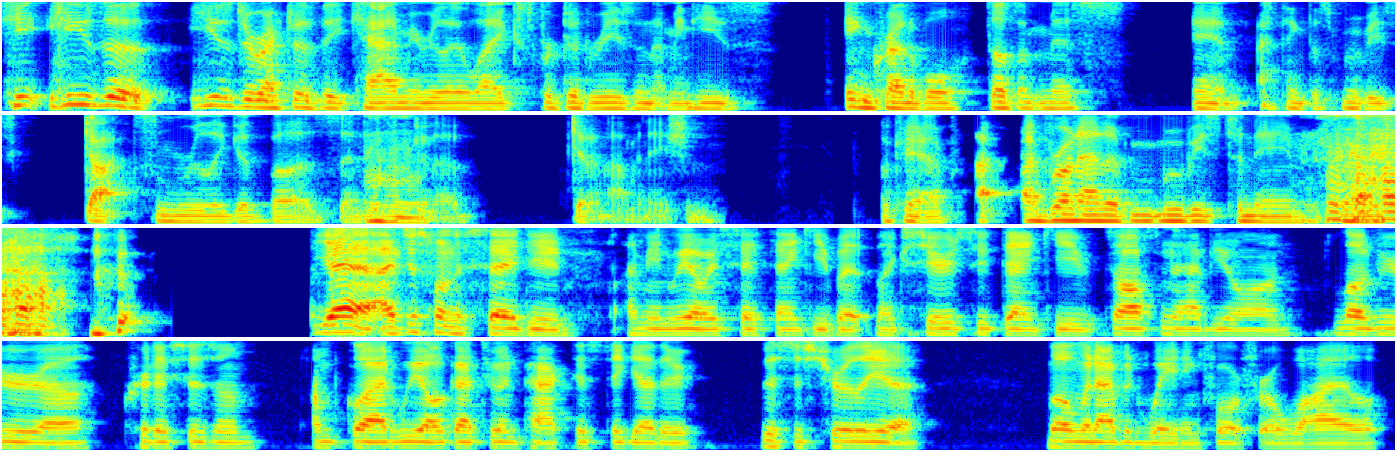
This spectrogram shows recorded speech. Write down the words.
He he's a he's a director that the Academy really likes for good reason. I mean, he's incredible, doesn't miss, and I think this movie's got some really good buzz and is Mhm. gonna get a nomination. Okay, I've I- I've run out of movies to name. Sorry, guys. Yeah, I just want to say, dude. I mean, we always say thank you, but like seriously, thank you. It's awesome to have you on. Love your uh, criticism. I'm glad we all got to unpack this together. This is truly a moment I've been waiting for for a while.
